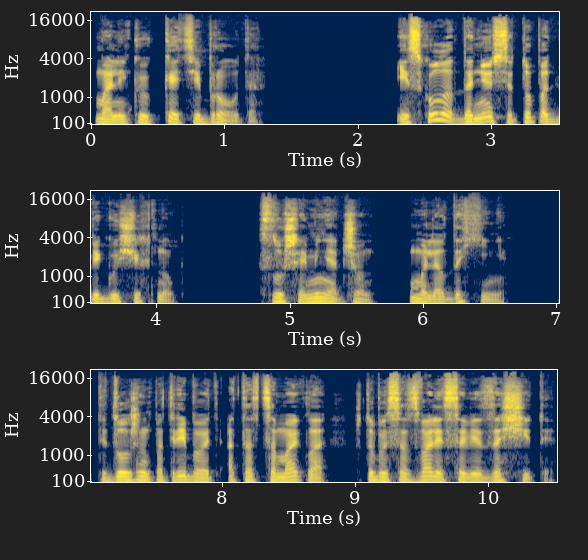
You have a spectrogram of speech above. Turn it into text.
Маленькую Кэти Броудер». Из холла донесся топот бегущих ног. «Слушай меня, Джон», — умолял Дахини. «Ты должен потребовать от отца Майкла, чтобы созвали совет защиты».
